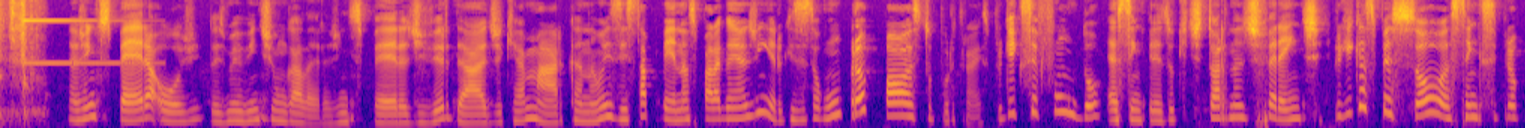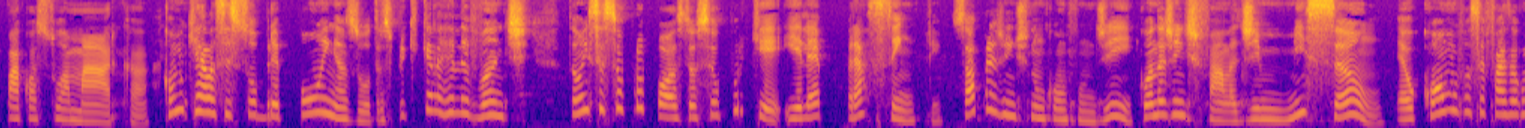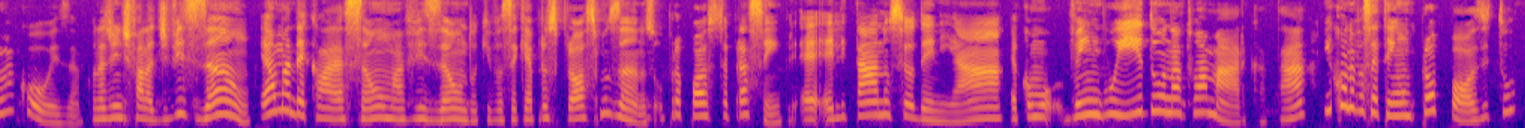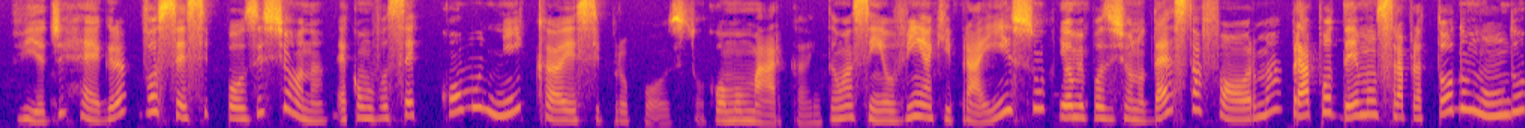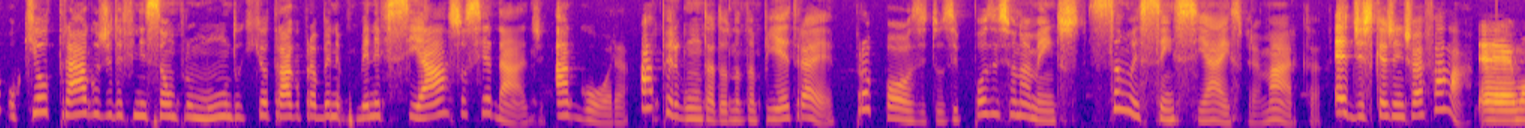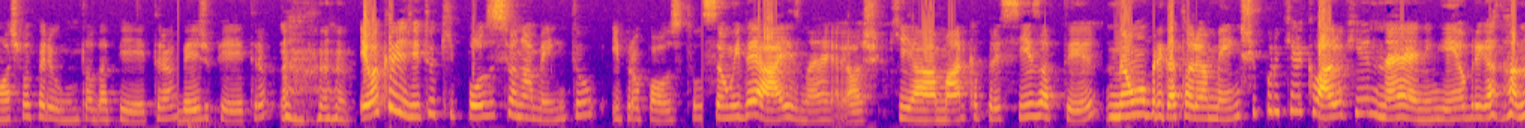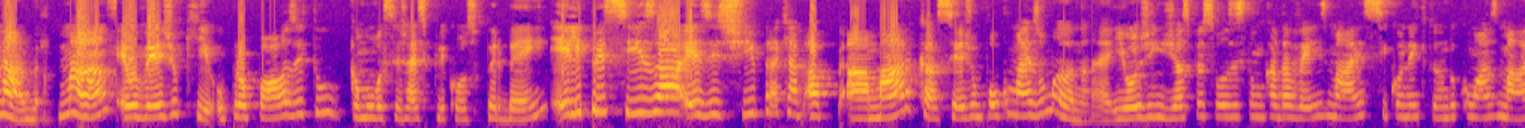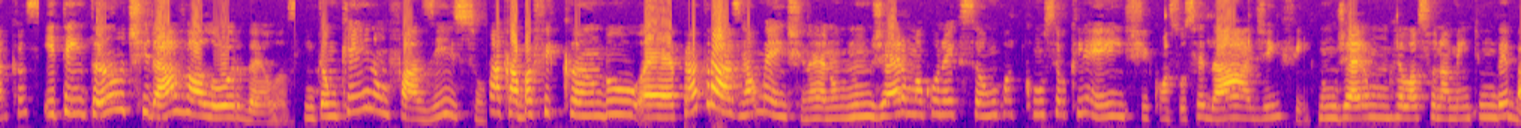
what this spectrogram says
A gente espera hoje, 2021, galera, a gente espera de verdade que a marca não exista apenas para ganhar dinheiro, que exista algum propósito por trás. Por que, que você fundou essa empresa? O que te torna diferente? Por que, que as pessoas têm que se preocupar com a sua marca? Como que ela se sobrepõe às outras? Por que, que ela é relevante? Então, esse é o seu propósito, é o seu porquê. E ele é para sempre. Só para a gente não confundir, quando a gente fala de missão, é o como você faz alguma coisa. Quando a gente fala de visão, é uma declaração, uma visão do que você quer para os próximos anos. O propósito é para sempre. É, ele tá no seu DNA, é como vem imbuído na tua marca, tá? E quando você tem um propósito, via de regra, você se posiciona. É como você comunica esse propósito como marca. Então, assim, eu vim aqui para isso, eu me posiciono desta forma para poder mostrar para todo mundo o que eu trago de definição para o mundo, o que eu trago para beneficiar a sociedade. Agora, a pergunta da Dona Pietra é: propósitos e posicionamentos são essenciais para a marca? É disso que a gente vai falar. É uma ótima pergunta da Pietra. Beijo, Pietra. Eu acredito que posicionamento e propósito são ideais, né? Eu acho que a marca precisa ter, não obrigatoriamente, porque claro que, né, ninguém é obrigado a nada. Mas eu vejo que o propósito, como você já explicou super bem, ele precisa existir para que a, a, a, marca seja um pouco mais humana, né? E hoje em dia as pessoas estão cada vez mais se conectando com as marcas e tentando tirar valor delas. Então, quem não faz isso acaba ficando é, para trás, realmente, né? Não, não, gera uma conexão com o seu cliente, com a sociedade, enfim, não gera um relacionamento e um debate.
